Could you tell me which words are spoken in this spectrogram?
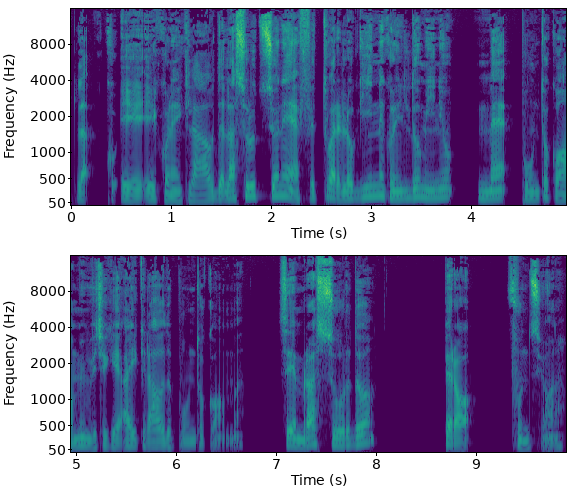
la, e, e, con iCloud, la soluzione è effettuare login con il dominio me.com invece che iCloud.com. Sembra assurdo, però funziona.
